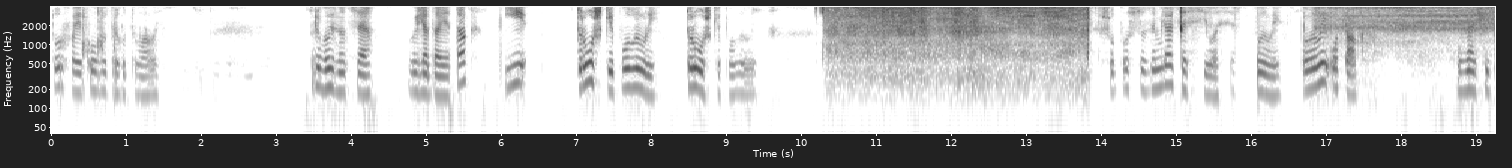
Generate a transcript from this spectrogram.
торфа, якого ви приготували. Приблизно це виглядає так. І трошки полили. Трошки полили. Щоб просто земля ця сілася. Полили. Полили отак. Значить,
